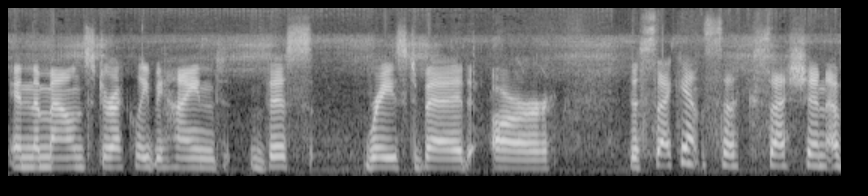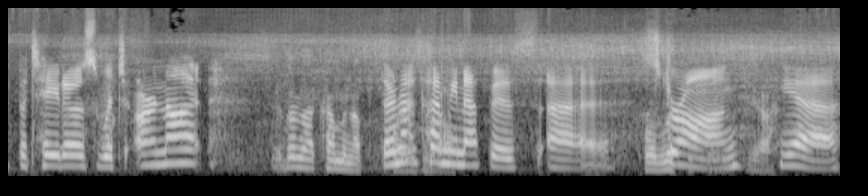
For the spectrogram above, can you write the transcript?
in the mounds directly behind this raised bed are the second succession of potatoes, which are not They're not coming up. they're not coming up as uh, strong. yeah.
